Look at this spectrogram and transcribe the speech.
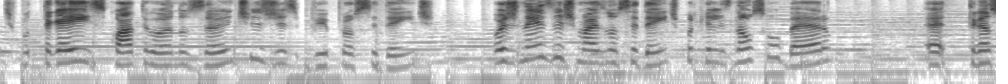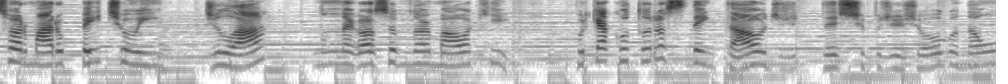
tipo 3, 4 anos antes de vir pro Ocidente. Hoje nem existe mais no Ocidente porque eles não souberam é, transformar o pay to win de lá num negócio normal aqui. Porque a cultura ocidental de- desse tipo de jogo não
